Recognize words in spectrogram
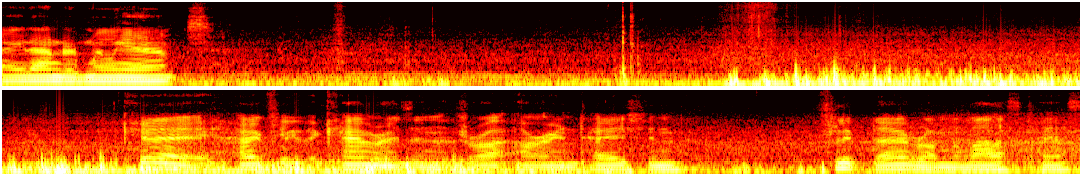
800 milliamps. Okay, hopefully the camera's in its right orientation. Flipped over on the last test.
